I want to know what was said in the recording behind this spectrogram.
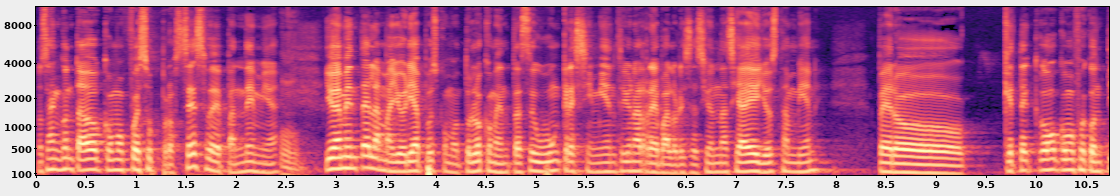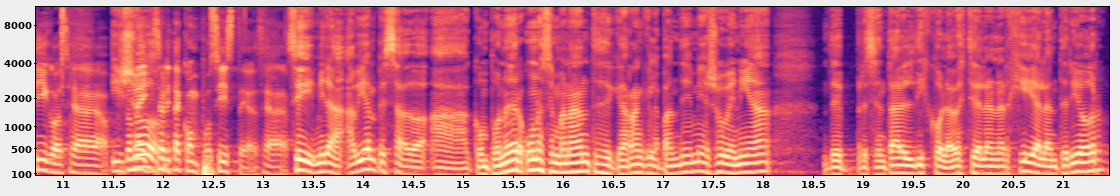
nos han contado cómo fue su proceso de pandemia. Mm. Y obviamente la mayoría, pues como tú lo comentaste, hubo un crecimiento y una revalorización hacia ellos también. Pero, cómo, fue contigo? O sea, tú me dijiste ahorita compusiste, o sea... Sí, mira, había empezado a componer una semana antes de que arranque la pandemia. Yo venía de presentar el disco La Bestia de la Energía, el anterior,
